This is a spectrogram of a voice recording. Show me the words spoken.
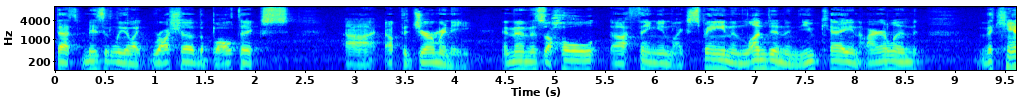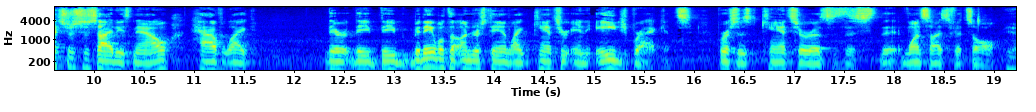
that's basically like Russia, the Baltics, uh, up to Germany, and then there's a whole uh, thing in like Spain and London and the UK and Ireland. The cancer societies now have like they're they they've been able to understand like cancer in age brackets versus cancer as this one size fits all. Yeah.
